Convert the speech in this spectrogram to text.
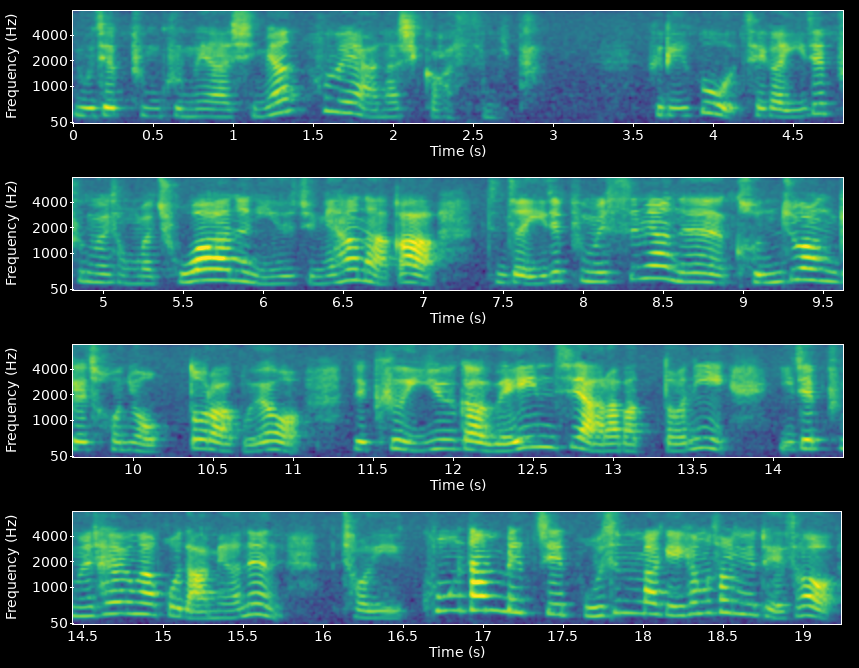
이 제품 구매하시면 후회 안 하실 것 같습니다. 그리고 제가 이 제품을 정말 좋아하는 이유 중에 하나가 진짜 이 제품을 쓰면은 건조한 게 전혀 없더라고요. 근데 그 이유가 왜인지 알아봤더니 이 제품을 사용하고 나면은 저희 콩단백질 보습막이 형성이 돼서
